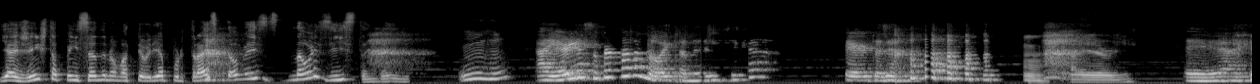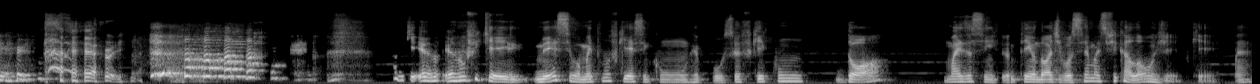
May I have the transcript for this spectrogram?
e a gente tá pensando numa teoria por trás que talvez não exista, entende? Uhum. A Harry é super paranoica, né? Ele fica esperta já. A Harry. É, a Harry. Harry. Porque Eu, eu não fiquei, nesse momento, eu não fiquei assim com repulso, eu fiquei com dó, mas assim, eu tenho dó de você, mas fica longe, porque, né,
